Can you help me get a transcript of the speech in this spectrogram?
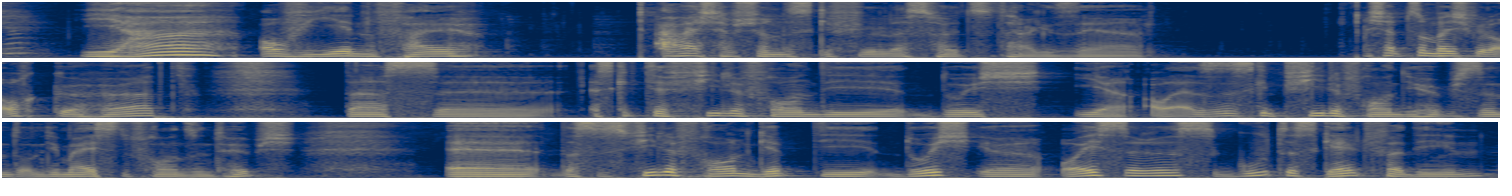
Ja. Ja, auf jeden Fall. Aber ich habe schon das Gefühl, dass heutzutage sehr. Ich habe zum Beispiel auch gehört, dass äh, es gibt ja viele Frauen, die durch ihr, also es gibt viele Frauen, die hübsch sind und die meisten Frauen sind hübsch. Äh, dass es viele Frauen gibt, die durch ihr Äußeres gutes Geld verdienen.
